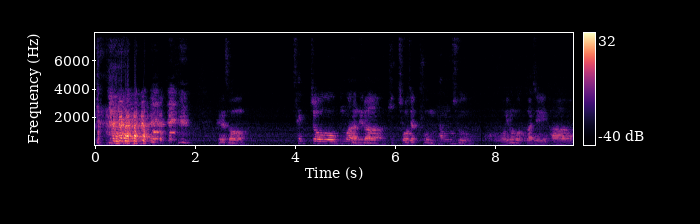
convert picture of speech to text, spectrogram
그래서 색조뿐만 아니라 기초 제품, 향수 뭐 이런 것까지 다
